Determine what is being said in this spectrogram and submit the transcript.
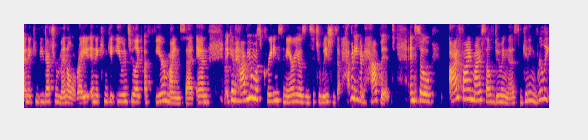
and it can be detrimental, right? And it can get you into like a fear mindset and it can have you almost creating scenarios and situations that haven't even happened. And so I find myself doing this, getting really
